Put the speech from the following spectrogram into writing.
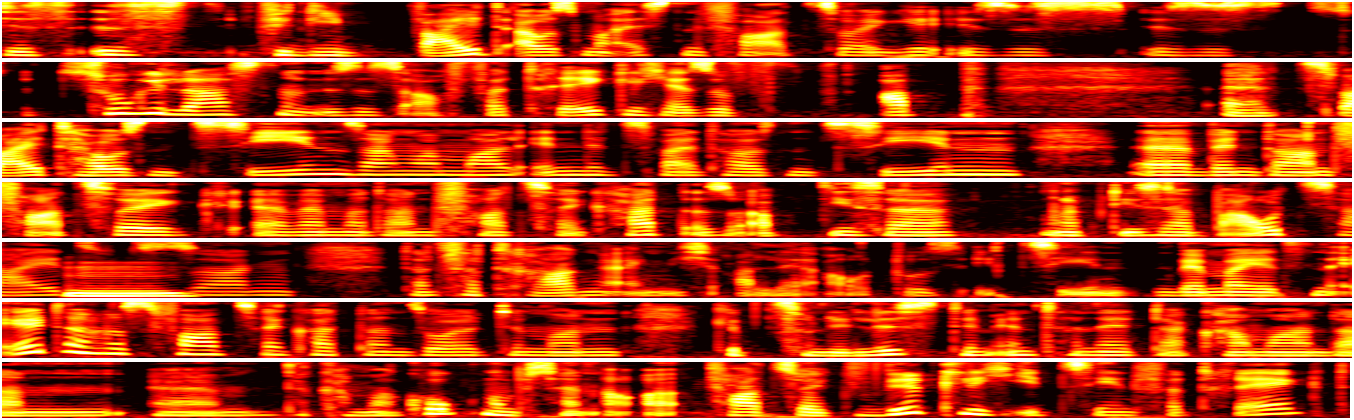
das ist für die weitaus meisten Fahrzeuge ist es, ist es zugelassen und ist es auch verträglich. Also ab 2010, äh, sagen wir mal, Ende 2010, äh, wenn da ein Fahrzeug, äh, wenn man da ein Fahrzeug hat, also ab dieser, ab dieser Bauzeit mhm. sozusagen, dann vertragen eigentlich alle Autos E10. Wenn man jetzt ein älteres Fahrzeug hat, dann sollte man, gibt es so eine Liste im Internet, da kann man dann, ähm, da kann man gucken, ob sein Fahrzeug wirklich E10 verträgt.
